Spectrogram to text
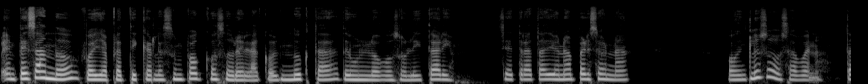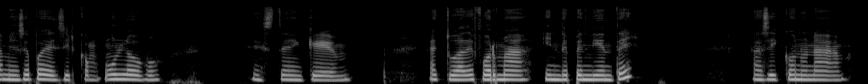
empezando voy a platicarles un poco sobre la conducta de un lobo solitario. Se trata de una persona, o incluso, o sea, bueno, también se puede decir como un lobo, este, en que actúa de forma independiente, así con una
